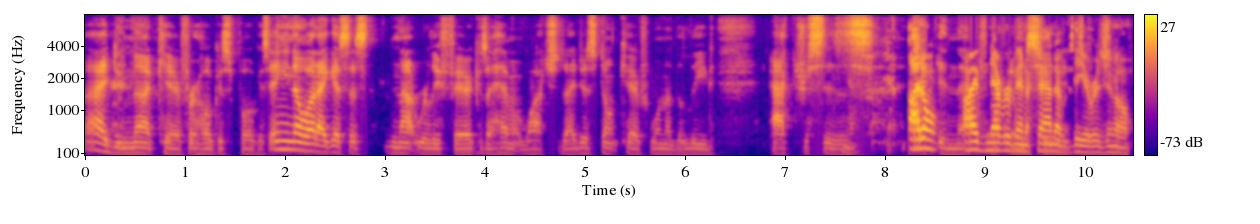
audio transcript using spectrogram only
I do not care for Hocus Pocus. And you know what? I guess that's not really fair because I haven't watched it. I just don't care for one of the lead actresses. I don't. in that I've never been a fan of the original,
